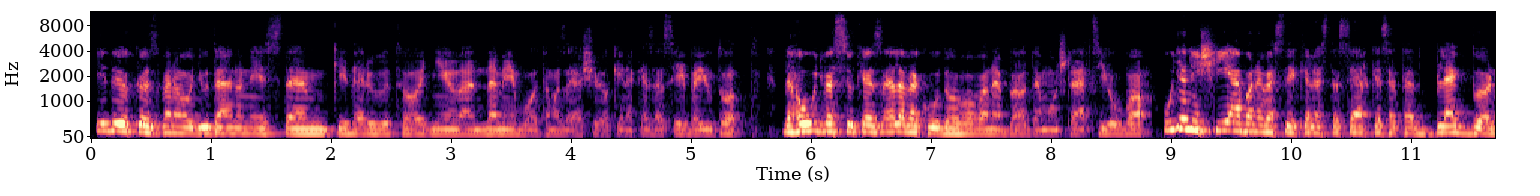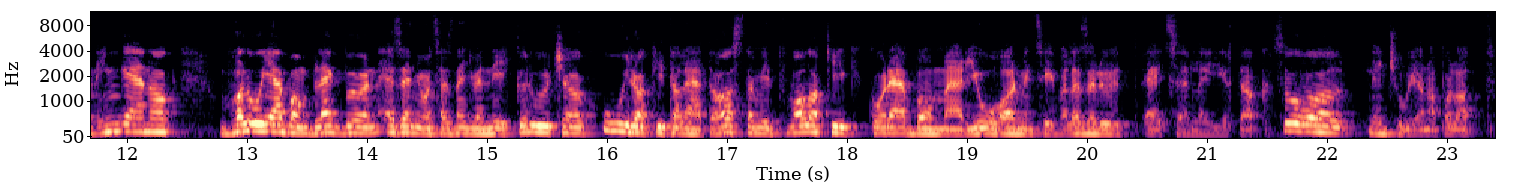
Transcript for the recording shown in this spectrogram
Időközben, ahogy utána néztem, kiderült, hogy nyilván nem én voltam az első, akinek ez eszébe jutott. De ha úgy veszük, ez eleve kódolva van ebbe a demonstrációba. Ugyanis hiába nevezték el ezt a szerkezetet Blackburn ingának, valójában Blackburn 1844 körül csak újra kitalálta azt, amit valakik korábban már jó 30 évvel ezelőtt egyszer leírtak. Szóval nincs új a nap alatt.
